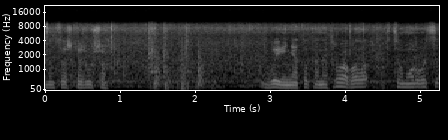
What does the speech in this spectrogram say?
Ну це ж кажу, що вийнято та не правило в цьому році.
